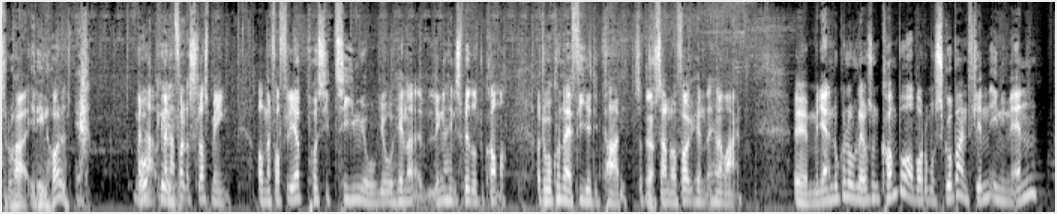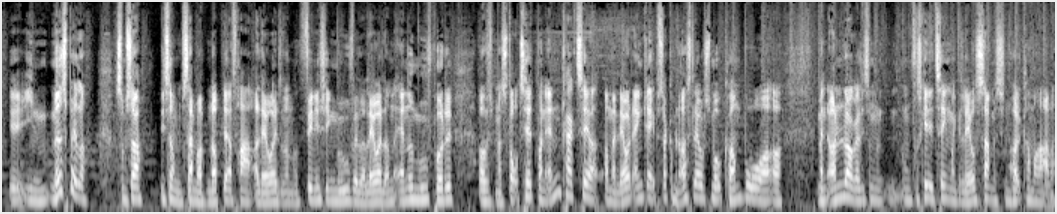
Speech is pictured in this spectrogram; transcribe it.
Så du har et helt hold? Man, okay. har, man har folk, der slås med en. Og man får flere på sit team jo, jo hen, længere hen i spillet du kommer. Og du kan kun have fire i dit party, så du Ja. samler folk hen, hen ad vejen. Øh, men ja, nu kan du lave sådan en komboer, hvor du må skubber en fjende ind i en anden, øh, i en medspiller, som så ligesom samler den op derfra og laver et eller andet finishing move, eller laver et eller andet andet move på det. Og hvis man står tæt på en anden karakter, og man laver et angreb, så kan man også lave små komboer, og man unlocker ligesom nogle forskellige ting, man kan lave sammen med sine holdkammerater,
